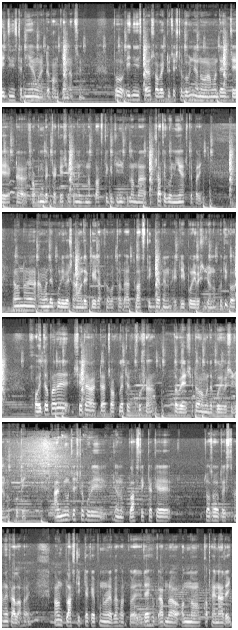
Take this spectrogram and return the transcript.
এই জিনিসটা নিয়ে আমার একটা কমপ্লেন আছে। তো এই জিনিসটা সবাই একটু চেষ্টা করবেন যেন আমাদের যে একটা শপিং ব্যাগ থাকে, সেখানে যেন প্লাস্টিকের জিনিসগুলো আমরা সাথে করে নিয়ে আসতে পারি। কারণ আমাদের পরিবেশ আমাদেরকেই রক্ষা করতে হবে, আর প্লাস্টিক জানেন, এটি পরিবেশের জন্য ক্ষতিকর। হয়তো পারে সেটা একটা চকলেটের খোসা, তবে সেটাও আমাদের পরিবেশের জন্য ক্ষতি। আমিও চেষ্টা করি যেন প্লাস্টিকটাকে যথাযথ স্থানে ফেলা হয়, কারণ প্লাস্টিকটাকে পুনরায় ব্যবহার করা যায়। যাই হোক, আমরা অন্য কথায় না যাই।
